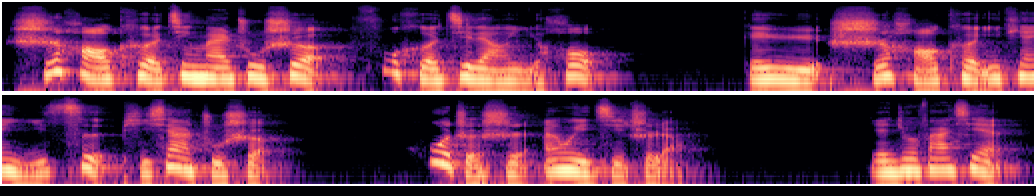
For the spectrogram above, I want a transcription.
十毫克静脉注射复合剂量以后，给予十毫克一天一次皮下注射，或者是安慰剂治疗。研究发现。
